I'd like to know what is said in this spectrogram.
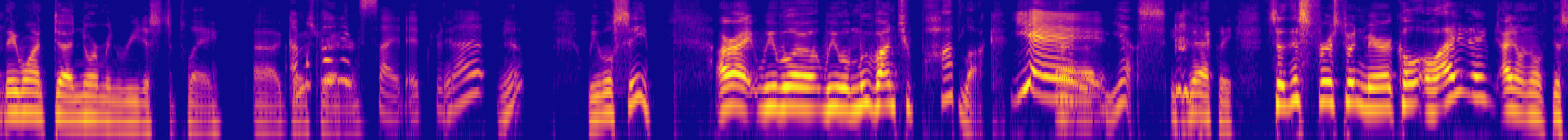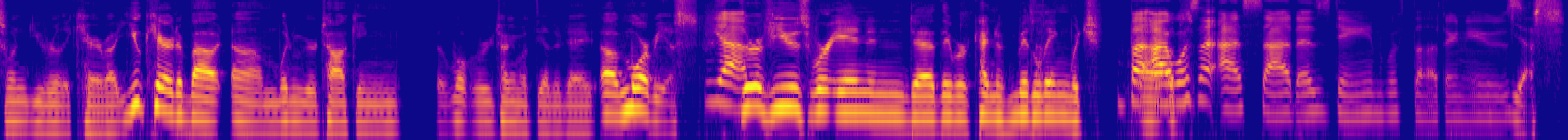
Mhm. they want uh, Norman Reedus to play uh, Ghost Rider. I'm kind of excited for Yeah. that. Yep. We will see. All right, we will we will move on to Podluck. Uh, Yay! yes, exactly. so this first one, Miracle. Oh, I, I I don't know if this one you really care about. You cared about um when we were talking what we were talking about the other day. Uh, Morbius. yeah. The reviews were in and uh, they were kind of middling, which. But uh, I wasn't as sad as Dane with the other news. Yes.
